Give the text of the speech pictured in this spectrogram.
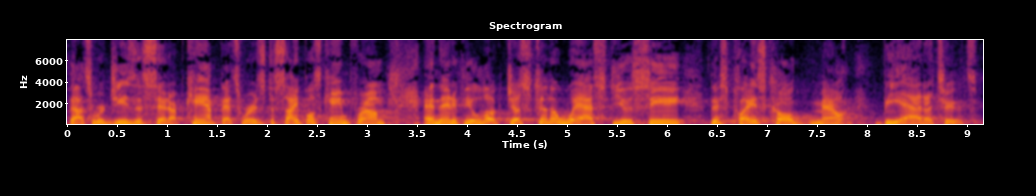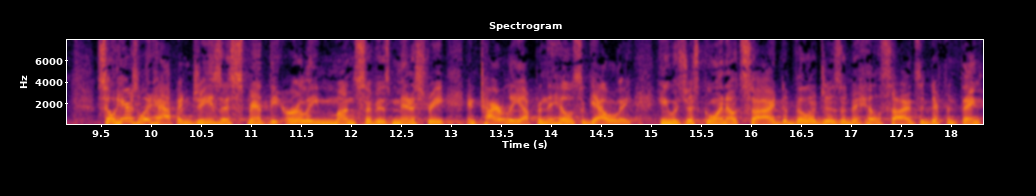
That's where Jesus set up camp. That's where his disciples came from. And then if you look just to the west, you see this place called Mount Beatitudes. So here's what happened. Jesus spent the early months of his ministry entirely up in the hills of Galilee. He was just going outside to villages and to hillsides and different things.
